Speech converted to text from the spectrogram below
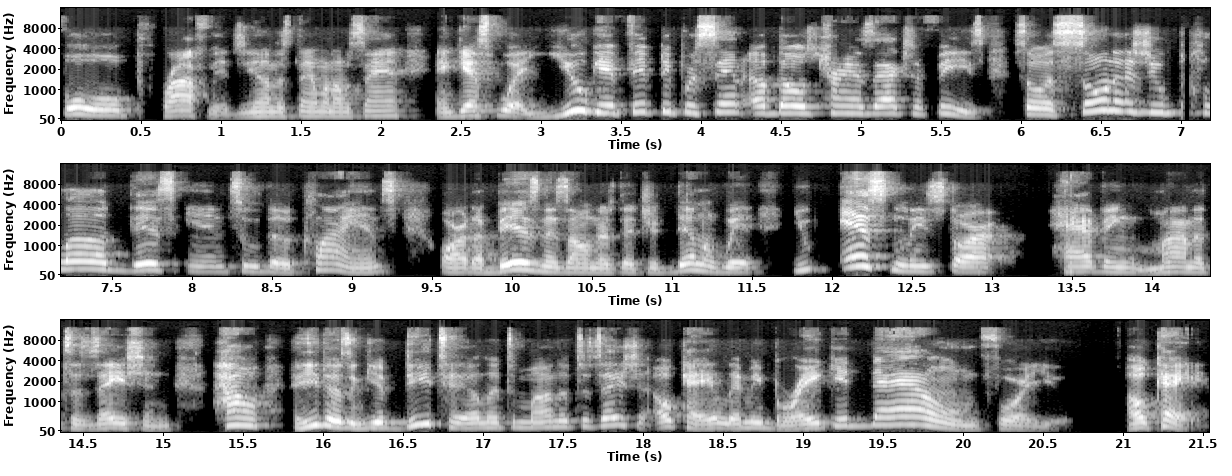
full profits. You understand what I'm saying? And guess what? You get 50% of those transaction fees. So as soon as you plug this into the clients or the business owners that you're dealing with, you instantly start having monetization. How he doesn't give detail into monetization. Okay, let me break it down for you. Okay,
